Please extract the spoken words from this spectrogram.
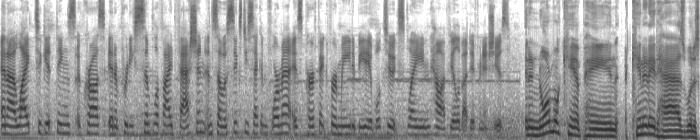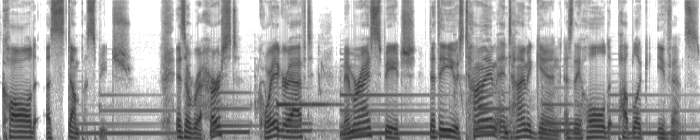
and I like to get things across in a pretty simplified fashion, and so a 60 second format is perfect for me to be able to explain how I feel about different issues. In a normal campaign, a candidate has what is called a stump speech. It's a rehearsed, choreographed, memorized speech that they use time and time again as they hold public events.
